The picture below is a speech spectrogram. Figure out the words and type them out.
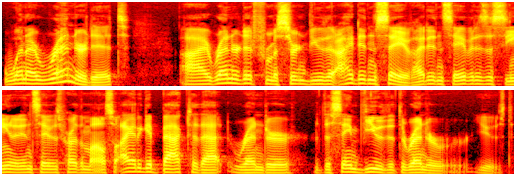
when I rendered it, I rendered it from a certain view that I didn't save. I didn't save it as a scene. I didn't save it as part of the model. So I got to get back to that render, the same view that the renderer used.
